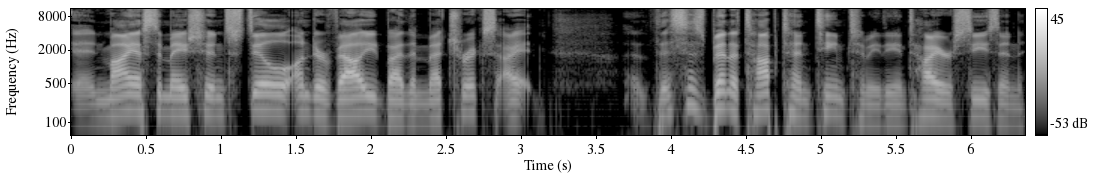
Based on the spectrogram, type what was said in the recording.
in my estimation. Still undervalued by the metrics. I this has been a top 10 team to me the entire season.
